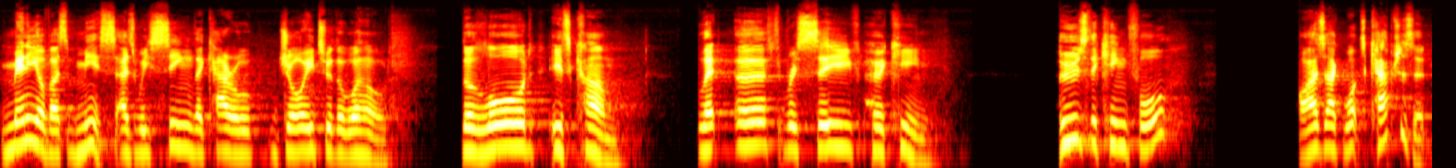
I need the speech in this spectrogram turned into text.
many of us miss as we sing the carol Joy to the World. The Lord is come. Let earth receive her King. Who's the King for? Isaac Watts captures it.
